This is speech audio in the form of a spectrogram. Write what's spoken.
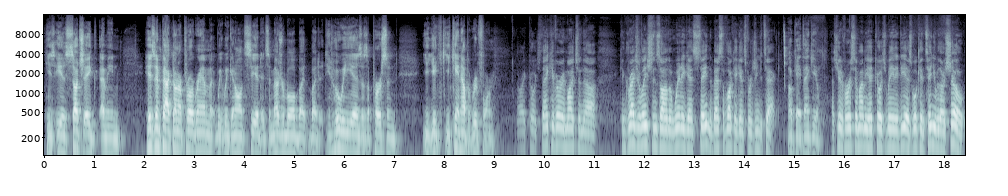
He's he is such a I mean, his impact on our program we, we can all see it. It's immeasurable, but but who he is as a person, you, you, you can't help but root for him. All right, coach. Thank you very much, and uh, congratulations on the win against State, and the best of luck against Virginia Tech. Okay, thank you. That's University of Miami head coach Manny Diaz. We'll continue with our show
